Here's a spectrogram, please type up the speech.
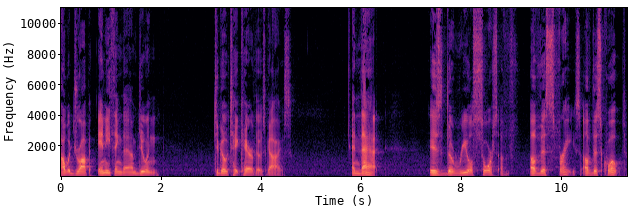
I would drop anything that I'm doing to go take care of those guys. And that is the real source of, of this phrase, of this quote.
